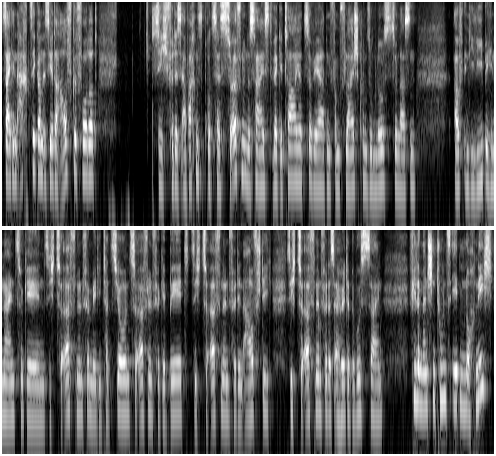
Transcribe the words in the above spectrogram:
seit den 80ern ist jeder aufgefordert, sich für das Erwachensprozess zu öffnen. Das heißt, Vegetarier zu werden, vom Fleischkonsum loszulassen auf in die Liebe hineinzugehen, sich zu öffnen für Meditation, zu öffnen für Gebet, sich zu öffnen für den Aufstieg, sich zu öffnen für das erhöhte Bewusstsein. Viele Menschen tun es eben noch nicht.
